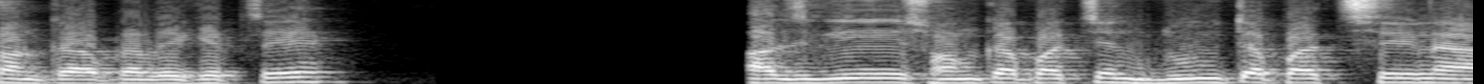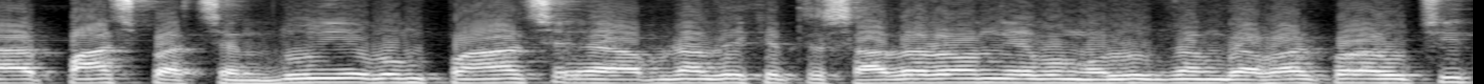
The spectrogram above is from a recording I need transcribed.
সংখ্যা আপনাদের ক্ষেত্রে। আজকে সংখ্যা পাচ্ছেন, দুইটা পাচ্ছেন আর পাঁচ পাচ্ছেন। দুই এবং পাঁচ আপনাদের ক্ষেত্রে সাদা রং এবং হলুদ রং ব্যবহার করা উচিত।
